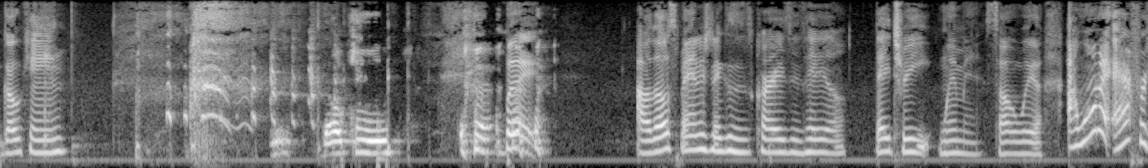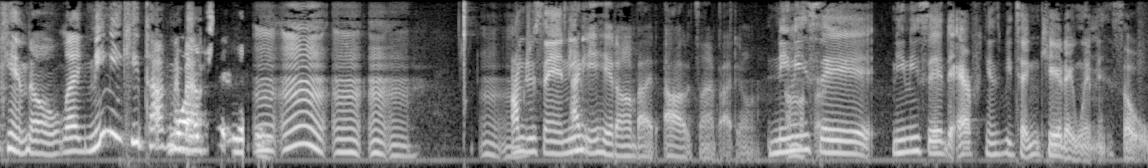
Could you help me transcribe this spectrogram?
Go King. Go King. But although Spanish niggas is crazy as hell, they treat women so well. I want an African though. Like Nene keep talking about. a trick nigga. Mm mm mm mm. I'm just saying. I get hit on by all the time by them. Nene I'm said. Nene said the Africans be taking care of their women. So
